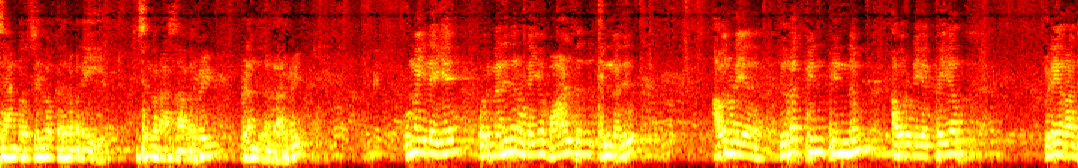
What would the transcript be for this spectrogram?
சாண்டோ செல்வ கதிரமலை செல்வராசா அவர்கள். விளங்குகின்றார்கள். உண்மையிலேயே ஒரு மனிதனுடைய வாழ்தல் என்பது அவனுடைய இறப்பின் பின்னும் அவருடைய பெயர் இளையராஜ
